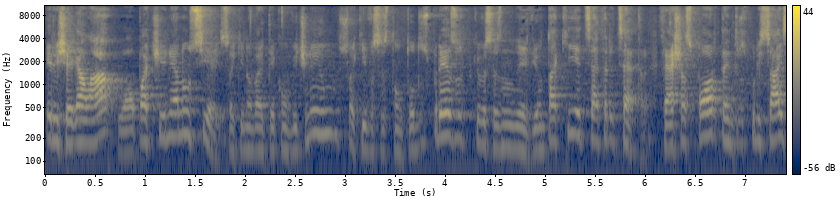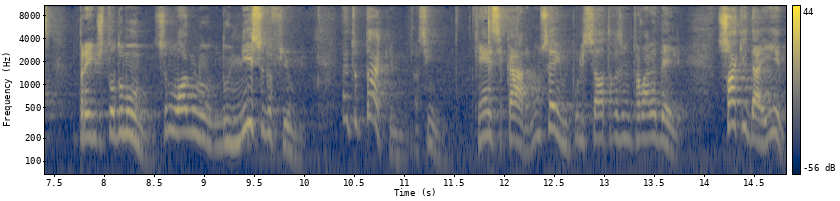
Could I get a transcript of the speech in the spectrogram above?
ele chega lá, o Alpatino anuncia: Isso aqui não vai ter convite nenhum, isso aqui vocês estão todos presos porque vocês não deviam estar aqui, etc, etc. Fecha as portas entre os policiais, prende todo mundo. Isso logo no, no início do filme. Aí tu tá, assim, quem é esse cara? Não sei, um policial tá fazendo o trabalho dele. Só que daí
